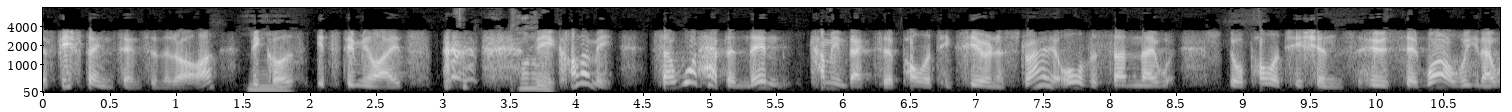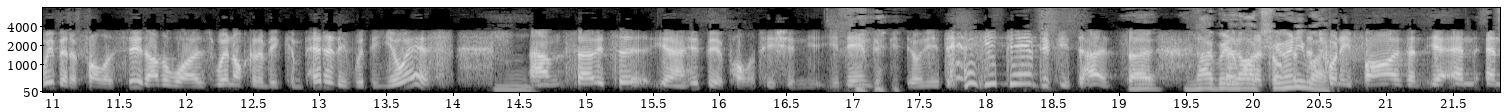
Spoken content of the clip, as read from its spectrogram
to 15 cents in the dollar because mm. it stimulates the economy. So what happened then, coming back to politics here in Australia, all of a sudden they were, there were politicians who said, well, we, you know, we better follow suit, otherwise we're not going to be competitive with the US. Mm. Um, so it's a, you know, who'd be a politician? You, are damned if you do and you're, you're damned if you don't. So yeah, nobody likes you anyway. 25 and, yeah, and, and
